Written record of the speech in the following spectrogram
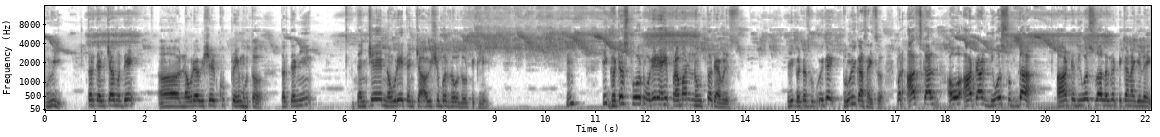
पूर्वी तर त्यांच्यामध्ये नवऱ्याविषयी खूप प्रेम होतं. तर त्यांनी त्यांचे नवरे त्यांच्या आयुष्यभर जवळजवळ टिकले. हे घटस्फोट वगैरे हे प्रमाण नव्हतं त्यावेळेस. हे घटस्फोट वगैरे तुरळीक असायचं. पण आजकाल अहो आठ आठ दिवससुद्धा आठ दिवससुद्धा लग्न टिकाणा गेलं आहे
